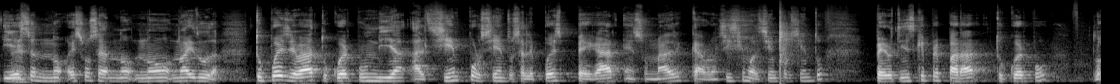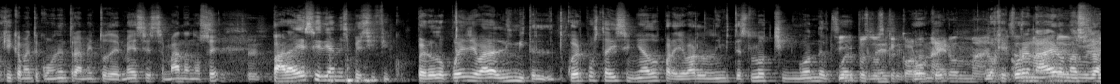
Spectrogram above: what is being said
Y Sí. eso no, eso, o sea, no, no, no hay duda. Tú puedes llevar a tu cuerpo un día al 100%, o sea, le puedes pegar en su madre, cabroncísimo al 100%, pero tienes que preparar tu cuerpo, lógicamente con un entrenamiento de meses, semanas, no sé, sí. para ese día en específico. Pero lo puedes llevar al límite. El cuerpo está diseñado para llevarlo al límite. Es lo chingón del Sí, cuerpo. pues los que corren Ok. Ironman. Los que corren madres, Ironman, o sea,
